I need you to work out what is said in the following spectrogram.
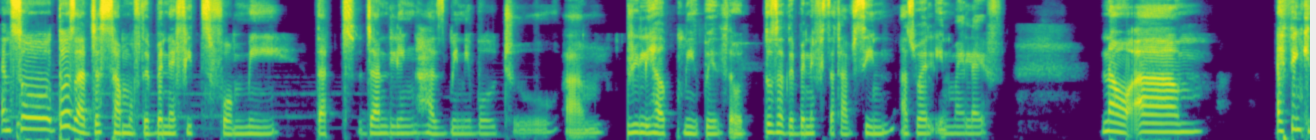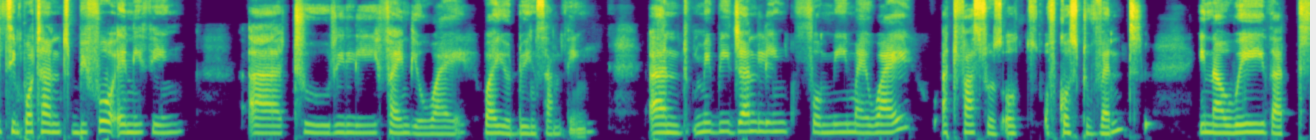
And so, those are just some of the benefits for me that journaling has been able to um, really help me with. Or those are the benefits that I've seen as well in my life. Now, um, I think it's important before anything uh, to really find your why, why you're doing something. And maybe journaling for me, my why at first was, also, of course, to vent in a way that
